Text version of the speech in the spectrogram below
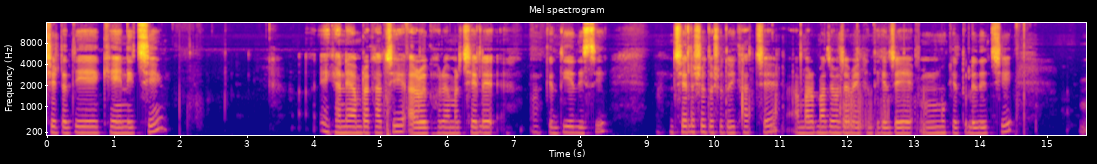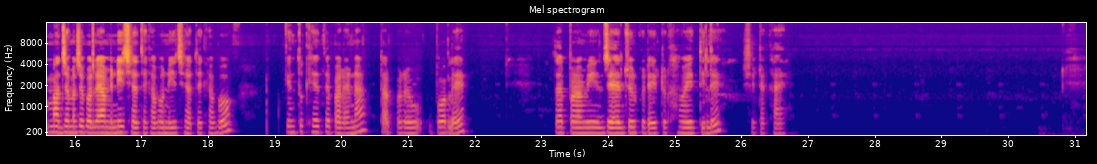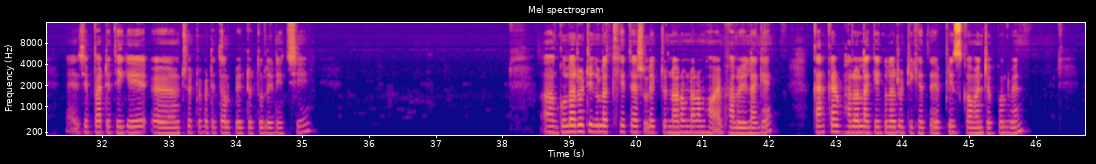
সেটা দিয়ে খেয়ে নিচ্ছি। এখানে আমরা খাচ্ছি আর ওই ঘরে আমার ছেলেকে দিয়ে দিছি। ছেলে শুধু শুধুই খাচ্ছে। আমার মাঝে মাঝে আমি এখান থেকে যে মুখে তুলে দিচ্ছি, মাঝে মাঝে বলে, আমি নিজ হাতে খাব, নিজ হাতে খাব। কিন্তু খেতে পারে না। তারপরেও বলে তারপর আমি যে জোর করে একটু খাওয়াই দিলে সেটা খায়। এই যে পাটি থেকে আহ, ছোট্ট পাটিতে অল্প একটু তুলে নিচ্ছি। গোলা রুটিগুলো খেতে আসলে একটু নরম নরম হয় ভালোই লাগে। কার কার ভালো লাগে গোলা রুটি খেতে প্লিজ কমেন্টে বলবেন।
